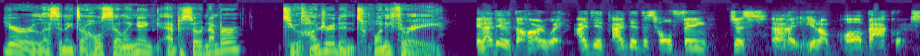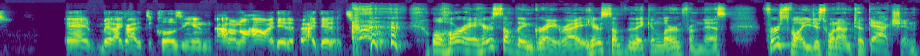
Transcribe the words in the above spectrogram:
You're listening to Wholesaling Inc., episode number 223. And I did it the hard way. I did I did this whole thing just uh, you know all backwards. And but I got it to closing, and I don't know how I did it, but I did it. well, Jorge, here's something great, right? Here's something they can learn from this. First of all, you just went out and took action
